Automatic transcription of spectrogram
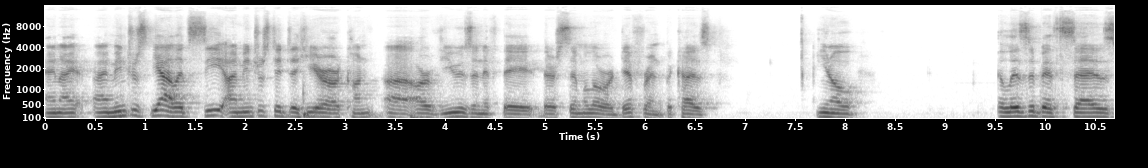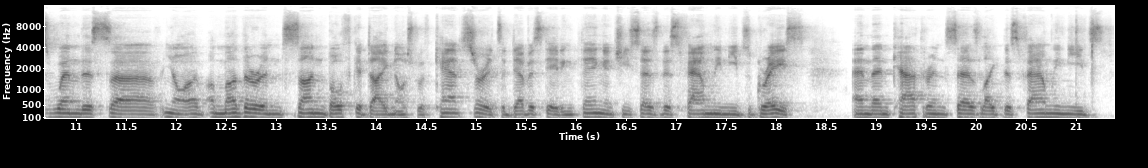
And I I'm interested. Yeah, let's see. I'm interested to hear our con uh, our views and if they they're similar or different because, you know, Elizabeth says when this, uh, you know, a, a, mother and son both get diagnosed with cancer, it's a devastating thing. And she says this family needs grace. And then Catherine says, like, this family needs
